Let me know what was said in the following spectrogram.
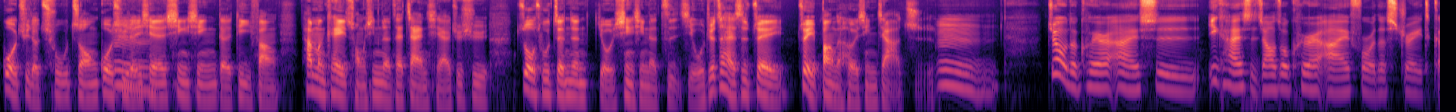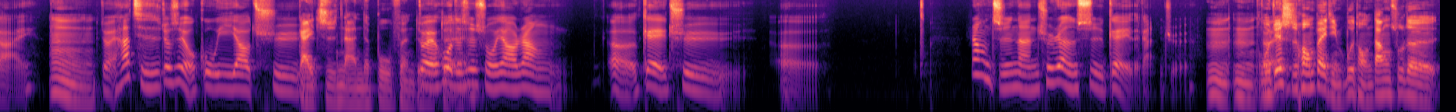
过去的初衷、过去的一些信心的地方，他们可以重新的再站起来，继续做出真正有信心的自己。我觉得这才是最最棒的核心价值。嗯，旧的 Queer Eye 是一开始叫做 Queer Eye for the Straight Guy，嗯，对他其实就是有故意要去改直男的部分，对，或者是说要让呃 gay 去呃让直男去认识 gay 的感觉。嗯嗯，我觉得时空背景不同，当初的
